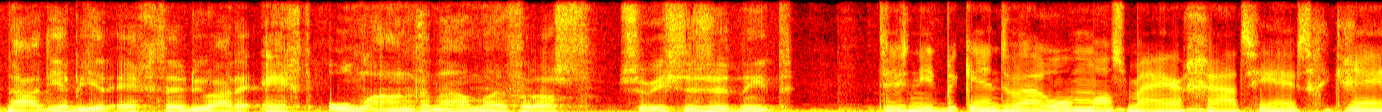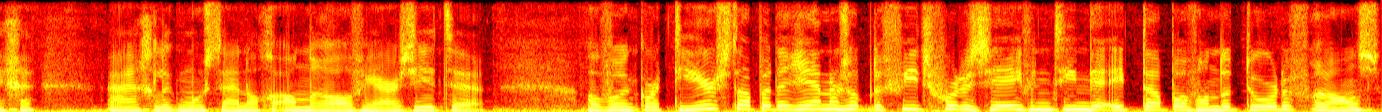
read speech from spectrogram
Nou, die, hebben hier echt, die waren echt onaangenaam verrast. Ze wisten ze het niet. Het is niet bekend waarom Masmeijer gratie heeft gekregen. Eigenlijk moest hij nog anderhalf jaar zitten. Over een kwartier stappen de renners op de fiets voor de 17e etappe van de Tour de France.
